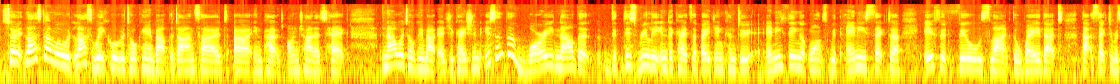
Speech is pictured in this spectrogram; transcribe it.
So last time we were, last week we were talking about the downside uh, impact on China tech. Now we're talking about education. Isn't the worry now that th this really indicates that Beijing can do anything it wants with any sector if it feels like the way that that sector is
